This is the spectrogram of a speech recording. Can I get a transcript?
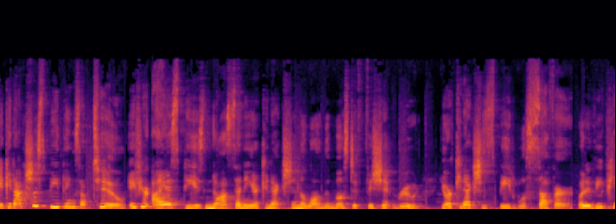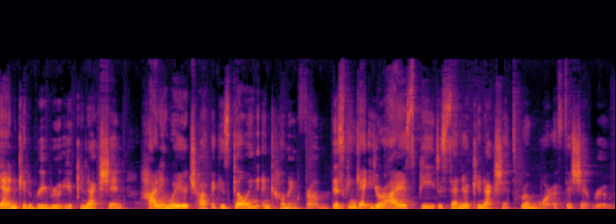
it can actually speed things up too. If your ISP is not sending your connection along the most efficient route, your connection speed will suffer. But a VPN can reroute your connection, hiding where your traffic is going and coming from. This can get your ISP to send your connection through a more efficient route.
